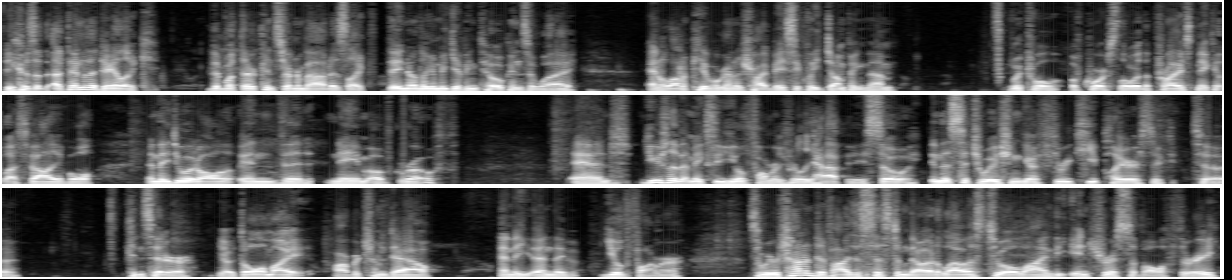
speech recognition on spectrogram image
because at, at the end of the day, like the, what they're concerned about is like they know they're going to be giving tokens away, and a lot of people are going to try basically dumping them, which will of course lower the price, make it less valuable, and they do it all in the name of growth. And usually that makes the yield farmers really happy. So in this situation, you have three key players to, to consider, you know, Dolomite, Arbitrum DAO, and the, and the yield farmer. So we were trying to devise a system that would allow us to align the interests of all three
